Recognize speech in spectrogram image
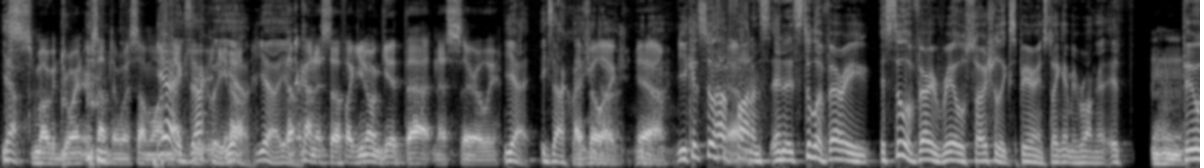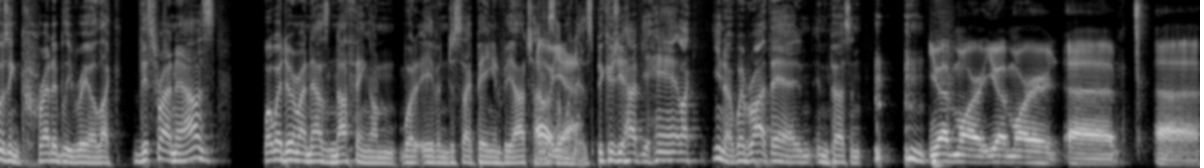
Yeah. smoke a joint or something with someone. yeah, like, exactly. you know, yeah, yeah, yeah. That kind of stuff. Like you don't get that necessarily. Yeah, exactly. I feel You like, don't. You yeah. you can still have Yeah. fun, and, and it's still a very, it's still a very real social experience. Don't get me wrong; it, Mhm. feels incredibly real. Like this right now is what we're doing right now is nothing on what even just like being in VR chat Oh, someone yeah. is because you have your hand, like you know, we're right there in, in person. You have more. You have more uh, uh,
